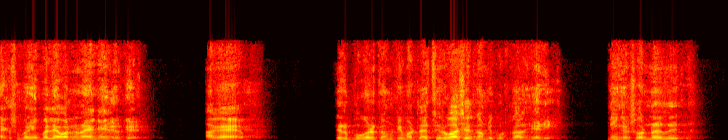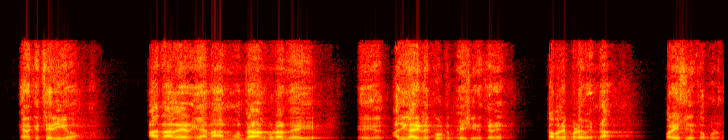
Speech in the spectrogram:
நெக்ஸ்ட் முறை எம்எல்ஏ வரணும்னா என் கையில் இருக்கு. ஆக திருப்புகழ் கமிட்டி மட்டும் இல்ல, திருவாசக கமிட்டி கொடுத்தாலும் சரி. நீங்கள் சொன்னது எனக்கு தெரியும். அதனால் நான் முந்தின நாள் கூட அந்த அதிகாரிகளை கூப்பிட்டு பேசியிருக்கிறேன். கவலைப்பட வேண்டாம். குறை தீர்க்கப்படும்.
